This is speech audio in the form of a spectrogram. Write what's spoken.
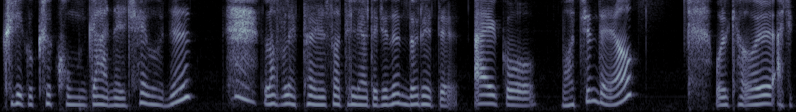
그리고 그 공간을 채우는 러브레터에서 들려드리는 노래들. 아이고, 멋진데요? 올 겨울 아직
